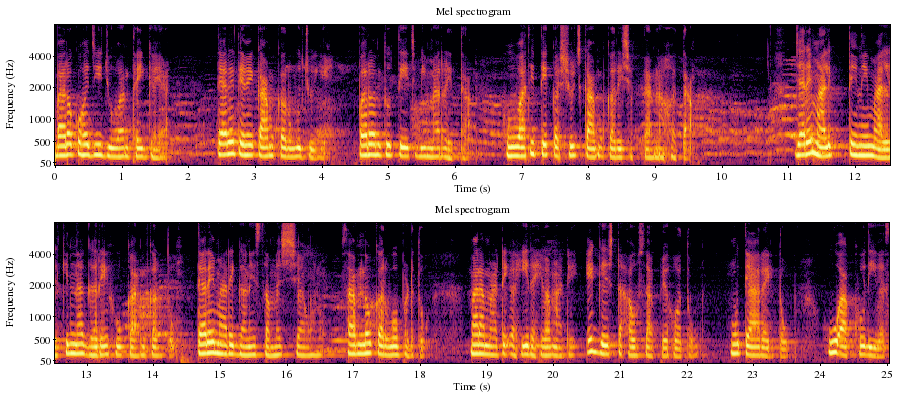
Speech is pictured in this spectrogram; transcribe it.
બાળકો હજી જુવાન થઈ ગયા. ત્યારે તેને કામ કરવું જોઈએ, પરંતુ તે જ બીમાર રહેતા, હોવાથી તે કશું જ કામ કરી શકતા ન હતા. જ્યારે માલિક તેને માલકીનના ઘરે હું કામ કરતો, ત્યારે મારે ઘણી સમસ્યાઓનો સામનો કરવો પડતો. મારા માટે અહીં રહેવા માટે એક ગેસ્ટ હાઉસ આપ્યો હતો. હું ત્યાં રહેતો. હું આખો દિવસ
